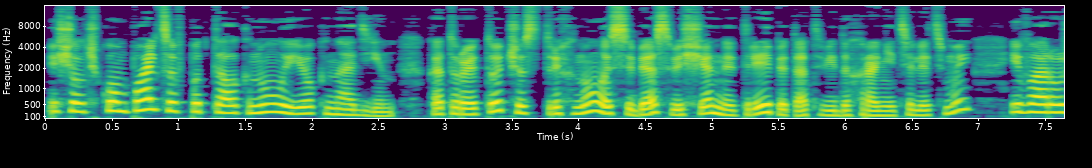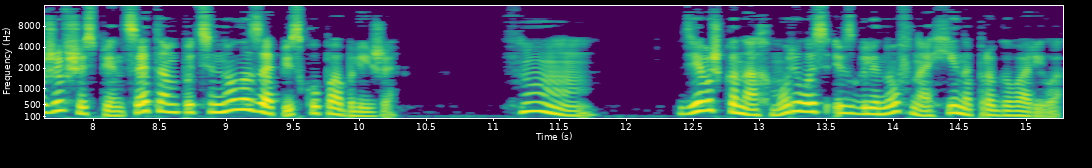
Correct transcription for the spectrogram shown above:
и щелчком пальцев подтолкнул ее к Надин, которая тотчас стряхнула себя священный трепет от вида хранителя тьмы и, вооружившись пинцетом, потянула записку поближе. «Хм...» Девушка нахмурилась и, взглянув на Хина, проговорила.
